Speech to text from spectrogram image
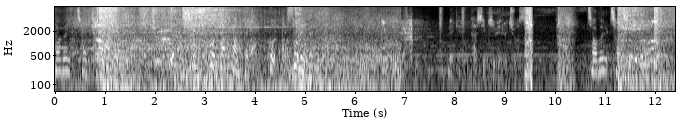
적을 처치. 포탑 방패가 곧 소멸됩니다. 유일하게 내게 다시 기회를 주었어. 적을 처치했어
